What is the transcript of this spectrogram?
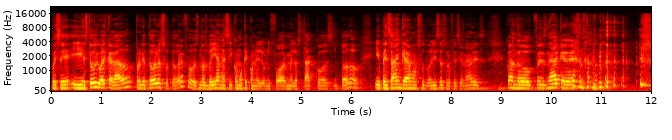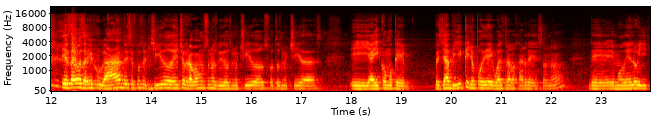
pues eh, y estuvo igual cagado porque todos los fotógrafos nos veían así como que con el uniforme, los tacos y todo y pensaban que éramos futbolistas profesionales, cuando pues nada que ver, ¿no? y estábamos ahí jugando y se puso chido, de hecho grabamos unos videos muy chidos, fotos muy chidas y ahí como que pues ya vi que yo podía igual trabajar de eso, ¿no? De modelo y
